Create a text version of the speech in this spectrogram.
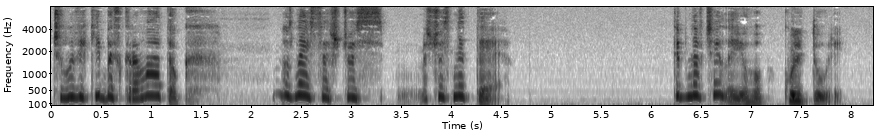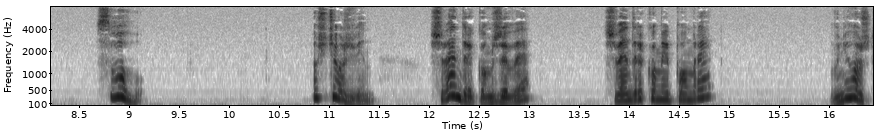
чоловіки без краваток, ну, знаєш, це щось, щось не те. Ти б навчила його культурі. Свого. Ну що ж він? Швендриком живе, швендриком і помре. В нього ж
